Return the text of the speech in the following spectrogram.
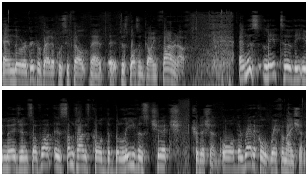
And there were a group of radicals who felt that it just wasn't going far enough. And this led to the emergence of what is sometimes called the Believers' Church tradition or the Radical Reformation.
